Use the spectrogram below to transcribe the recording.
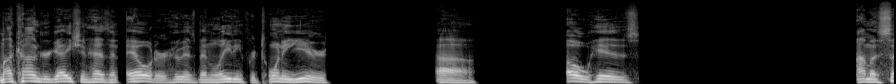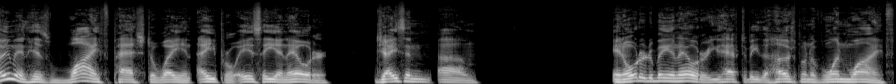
my congregation has an elder who has been leading for 20 years. Uh, oh, his I'm assuming his wife passed away in April. Is he an elder? Jason, um, in order to be an elder, you have to be the husband of one wife.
